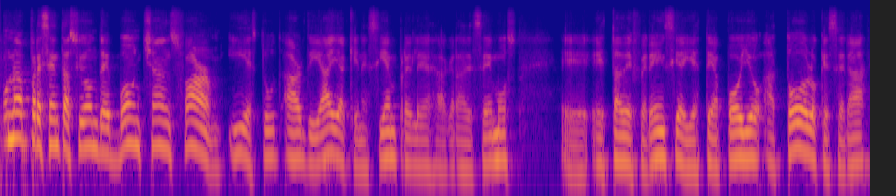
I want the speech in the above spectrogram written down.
una presentación de Bon Chance Farm y Stud RDI, a quienes siempre les agradecemos eh, esta deferencia y este apoyo a todo lo que será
